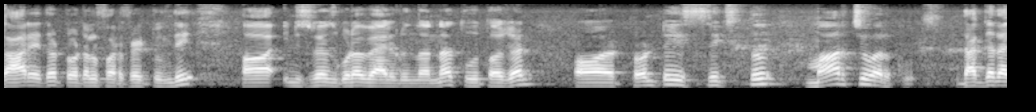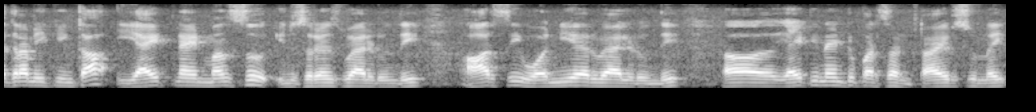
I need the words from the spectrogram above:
కార్ అయితే టోటల్ పర్ఫెక్ట్ ఉంది. ఇన్సూరెన్స్ కూడా వ్యాలిడ్ ఉందన్న two thousand twenty sixth March వరకు. దగ్గర దగ్గర మీకు ఇంకా eight nine months insurance valid ఉంది. ఆర్సీ వన్ ఇయర్ వ్యాలిడ్ ఉంది. ఎయిటీ నైంటీ పర్సెంట్ టైర్స్ ఉన్నాయి.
